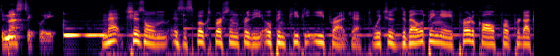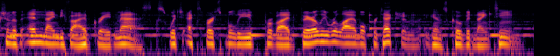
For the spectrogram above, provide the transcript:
domestically. Matt Chisholm is a spokesperson for the Open PPE project, which is developing a protocol for production of N95 grade masks, which experts believe provide fairly reliable protection against COVID 19.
